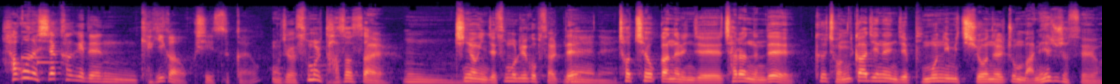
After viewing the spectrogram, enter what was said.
학원을 시작하게 된 계기가 혹시 있을까요? 어, 제가 25살, 음. 친형이 이제 27살 때. 첫 체육관을 이제 차렸는데 그 전까지는 이제 부모님이 지원을 좀 많이 해주셨어요.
